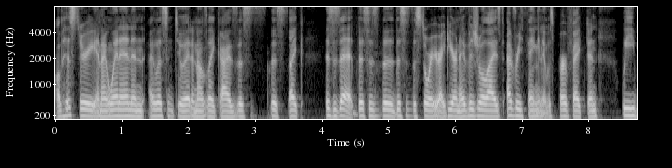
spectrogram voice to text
called History, and I went in and I listened to it, and I was like, guys, this is this like this is it, this is the this is the story right here, and I visualized everything, and it was perfect, and we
